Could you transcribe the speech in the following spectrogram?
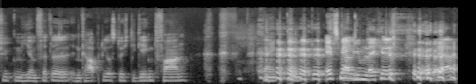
Typen hier im Viertel in Cabrios durch die Gegend fahren. Jetzt Karim lächelt. ja.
